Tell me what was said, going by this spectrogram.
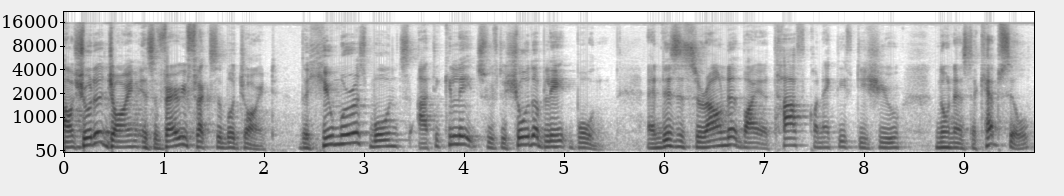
Our shoulder joint is a very flexible joint. The humerus bones articulates with the shoulder blade bone, and this is surrounded by a tough connective tissue known as the capsule,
